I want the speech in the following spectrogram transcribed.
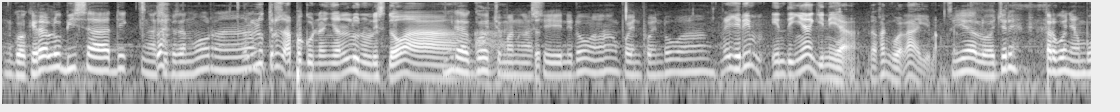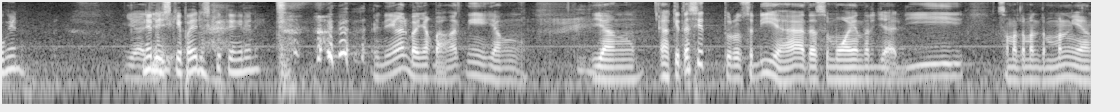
Gua kira lu bisa, Dik, ngasih pesan moral. Lu terus apa gunanya lu nulis doang? Enggak, gue Ah, cuman ngasih ini doang, poin-poin doang. Ya, jadi intinya gini ya, nah kan gue lagi bang. Iya, lu aja deh. Ntar gue nyambungin. Ya, ini di jadi- skip aja, di skip yang ini nih. ini kan banyak banget nih yang yang ya kita sih turut sedih ya atas semua yang terjadi sama teman-teman yang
